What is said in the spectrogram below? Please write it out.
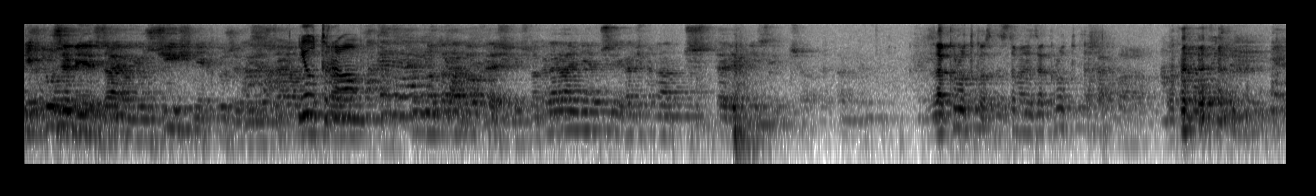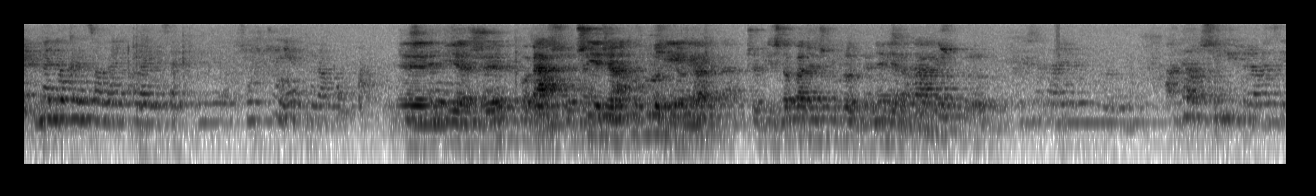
Niektórzy wyjeżdżają już dziś, niektórzy wyjeżdżają Jutro. A Trudno to tak określić. No generalnie przyjechaliśmy na 4 dni zdjęciowe. Tak? za krótko, zdecydowanie za krótko. A będą kręcone kolejne odcinki, czy nie w tym roku? Jerzy, powiedz, że przyjedziemy tu w grudniu, tak? Czy w listopadzie, czy w grudniu, nie wiem. A te odcinki, które obecnie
